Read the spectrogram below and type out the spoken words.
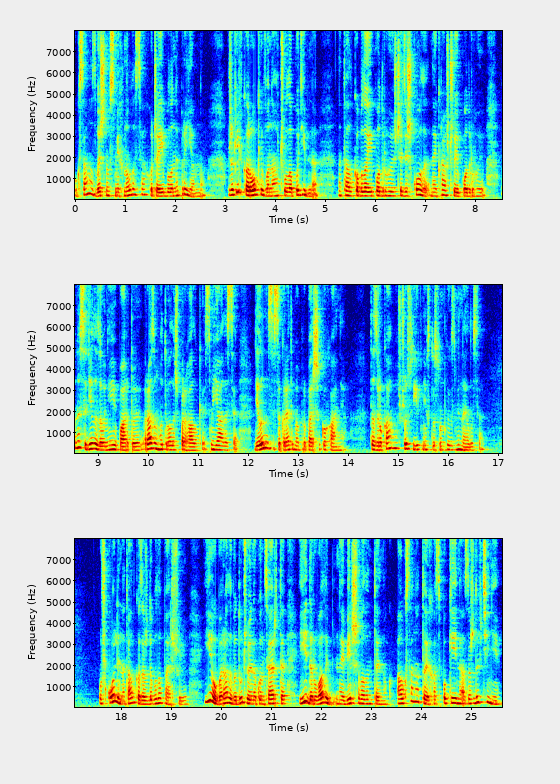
Оксана звично всміхнулася, хоча їй було неприємно. Вже кілька років вона чула подібне. Наталка була її подругою ще зі школи, найкращою подругою. Вони сиділи за однією партою, разом готували шпаргалки, сміялися, ділилися секретами про перше кохання. Та з роками щось у їхніх стосунках змінилося. У школі Наталка завжди була першою. Її обирали ведучою на концерти, їй дарували найбільше валентинок. А Оксана тиха, спокійна, завжди в тіні.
